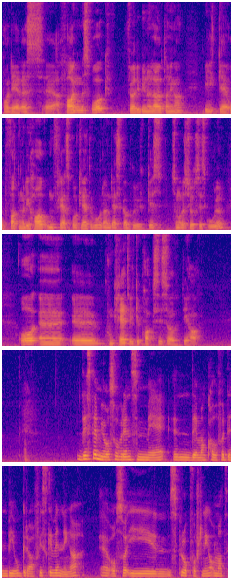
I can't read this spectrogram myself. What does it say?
på deres eh, erfaringer med språk før de begynner lærerutdanninga, hvilke oppfatninger de har om flerspråklighet og hvordan det skal brukes som ressurs i skolen, og eh, eh, konkret hvilke praksiser de har. Det stemmer jo også overens med det man kaller for den biografiske vendinga, også i språkforskninga, om at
